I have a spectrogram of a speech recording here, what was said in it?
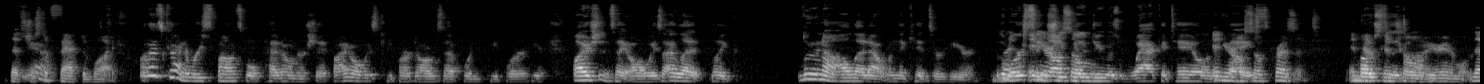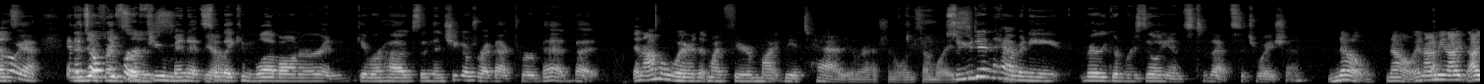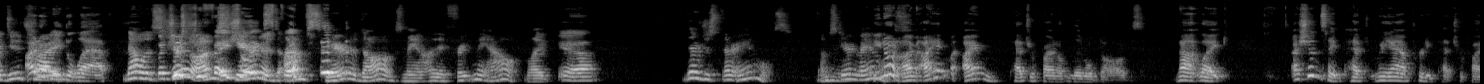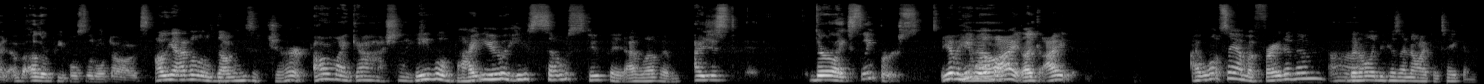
that's just Yeah. a fact of life. Well, that's kind of responsible pet ownership. I always keep our dogs up when people are here. Well, I shouldn't say always. I let like Luna. I'll let out when the kids are here. The But- worst thing she's also- going to do is whack a tail in And the you're face. also present and Most of have the control of, time. your animal. That's oh yeah, and it's only for a few minutes, yeah. so they can love on her and give her hugs, and then she goes right back to her bed. But and I'm aware that my fear might be a tad irrational in some ways. so you didn't have any very good resilience to that situation. No, no, and I mean I, I do I don't try. mean to laugh. no, it's but true. I'm scared. Of, I'm scared of dogs, man. They freak me out. Like Yeah, they're just they're animals. I'm scared of animals. Mm-hmm. You know what? I'm I'm I'm petrified of little dogs. Not like I shouldn't say pet. Yeah, I'm pretty petrified of other people's little dogs. Oh yeah, I have a little dog he's a jerk. Oh my gosh! Like He will bite you. He's so stupid. I love him. I just they're like sleepers. Yeah, but he You will know? bite. Like I, I won't say I'm afraid of him, Uh-huh. but only because I know I can take him.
